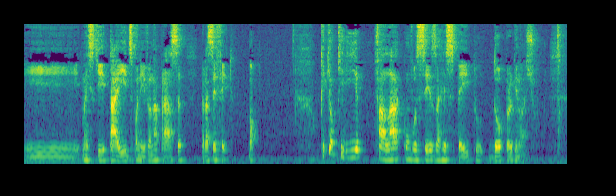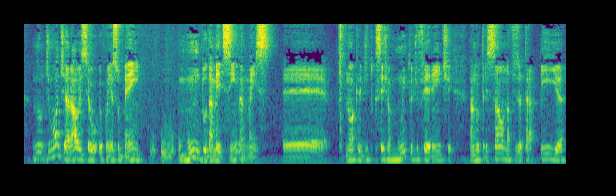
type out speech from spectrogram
e mas que está aí disponível na praça para ser feito. Bom, o que, que eu queria falar com vocês a respeito do prognóstico? No, de modo geral, isso eu, eu conheço bem o, o, o, mundo da medicina, mas é, não acredito que seja muito diferente na nutrição, na fisioterapia,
